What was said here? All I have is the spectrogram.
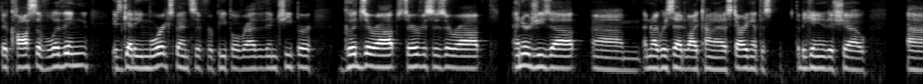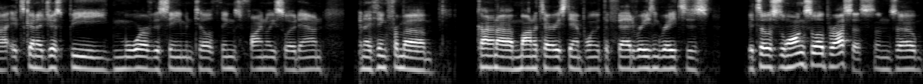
The cost of living is getting more expensive for people rather than cheaper. Goods are up, services are up energy's up, um, and like we said, like kind of starting at the the beginning of the show, uh, it's gonna just be more of the same until things finally slow down. And I think from a kind of monetary standpoint, with the Fed raising rates, is it's a long, slow process, and so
